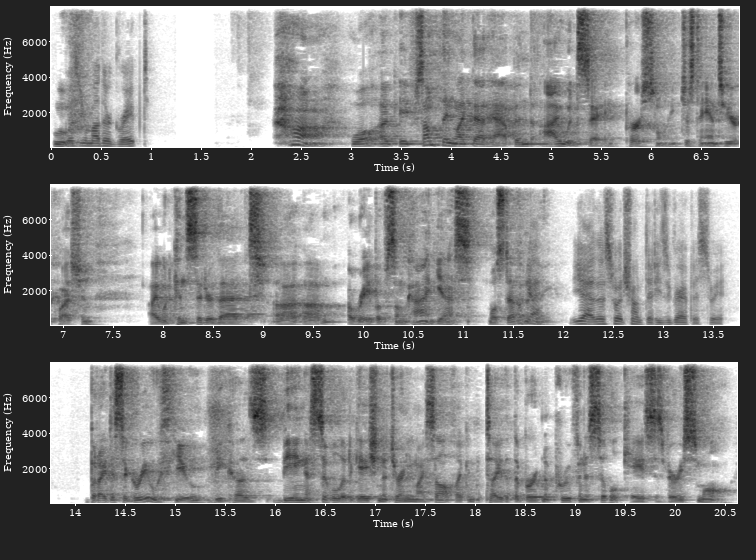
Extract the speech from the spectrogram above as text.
was your mother graped? Huh. Well, uh, if something like that happened, I would say personally, just to answer your question, I would consider that uh, um, a rape of some kind. Yes, most definitely. Yeah, yeah, that's what Trump did. He's a rapist. Sweet. But I disagree with you because being a civil litigation attorney myself, I can tell you that the burden of proof in a civil case is very small.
